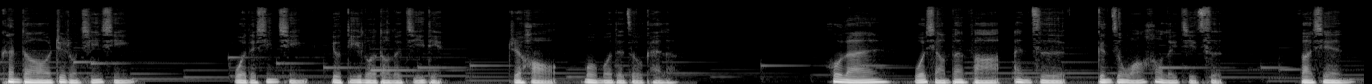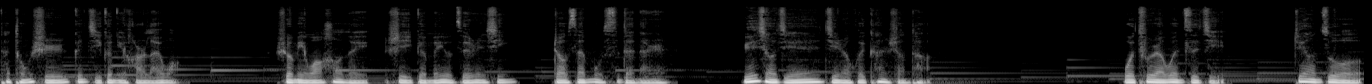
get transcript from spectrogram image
看到这种情形，我的心情又低落到了极点，只好默默的走开了。后来我想办法暗自跟踪王浩磊几次，发现他同时跟几个女孩来往，说明王浩磊是一个没有责任心、朝三暮四的男人。袁小杰竟然会看上他，我突然问自己：这样做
